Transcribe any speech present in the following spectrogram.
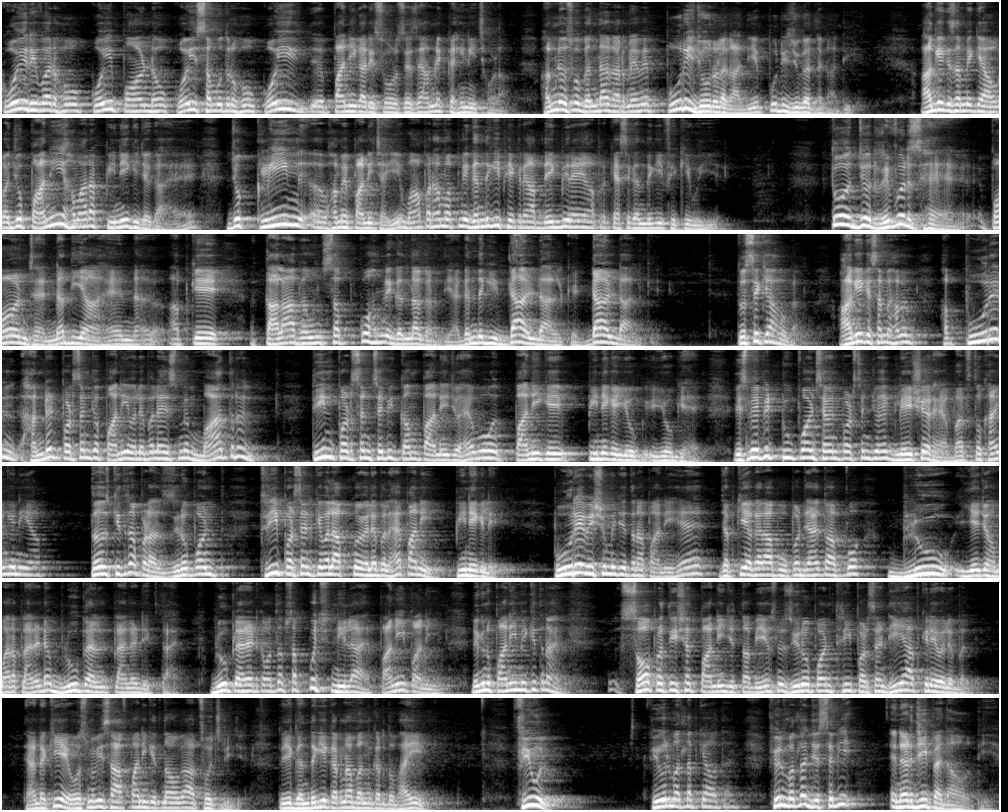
कोई रिवर हो, कोई पॉन्ड हो, कोई समुद्र हो, कोई पानी का रिसोर्सेज है, हमने कहीं नहीं छोड़ा। हमने उसको गंदा करने में पूरी ज़ोर लगा दी, पूरी जुगत लगा दी। आगे के समय क्या होगा? जो पानी हमारा पीने की जगह है जो क्लीन हमें पानी चाहिए वहाँ पर हम अपनी गंदगी फेंक रहे हैं। आप देख भी रहे हैं यहाँ पर कैसे गंदगी फेंकी हुई है। तो जो रिवर्स हैं पॉन्ड्स हैं नदियाँ हैं न, आपके तालाब हैं उन सबको हमने गंदा कर दिया गंदगी डाल डाल के डाल डाल के। तो उससे क्या होगा? आगे के समय हमें हम पूरे हंड्रेड परसेंट जो पानी अवेलेबल है इसमें मात्र तीन परसेंट से भी कम पानी जो है वो पानी के पीने के योग्य योग्य है। इसमें भी 2.7 परसेंट जो है ग्लेशियर है। बर्फ़ तो खाएँगे नहीं आप। तो कितना पड़ा? 0.3 परसेंट केवल आपको अवेलेबल है पानी पीने के लिए। पूरे विश्व में जितना पानी है, जबकि अगर आप ऊपर जाएँ तो आपको ब्लू ये जो हमारा प्लानट है ब्लू प्लानट दिखता है। ब्लू प्लानट का मतलब सब कुछ नीला है, पानी पानी है। लेकिन पानी में कितना है? सौ प्रतिशत पानी जितना भी है, उसमें ज़ीरो पॉइंट थ्री परसेंट है आपके लिए अवेलेबल ध्यान रखिए, उसमें भी साफ़ पानी कितना होगा, आप सोच लीजिए। तो ये गंदगी करना बंद कर दो भाई। फ्यूल फ्यूल मतलब क्या होता है? फ्यूल मतलब जिससे भी एनर्जी पैदा होती है।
